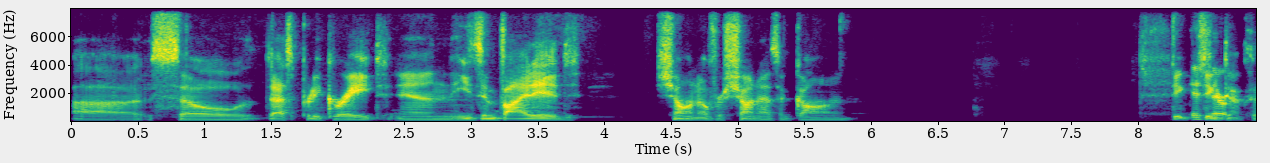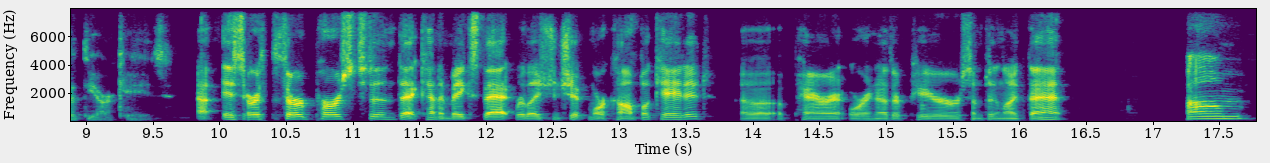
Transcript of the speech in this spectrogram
Uh, so that's pretty great. And he's invited Sean over. Sean hasn't gone. Dig, Is dig there- ducks at the arcades. Uh, is there a third person that kind of makes that relationship more complicated? Uh, a parent or another peer or something like that? Um,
